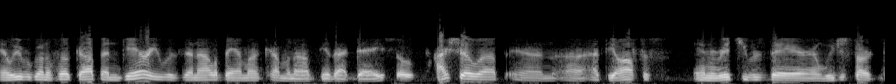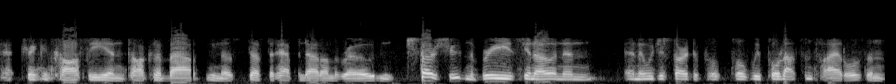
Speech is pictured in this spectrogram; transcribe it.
and we were going to hook up, and Gary was in Alabama coming up you know, that day. So I show up and uh, at the office, and Richie was there, and we just start drinking coffee and talking about you know stuff that happened out on the road, and started shooting the breeze, you know, and then and then we just started to pull, pull we pulled out some titles and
